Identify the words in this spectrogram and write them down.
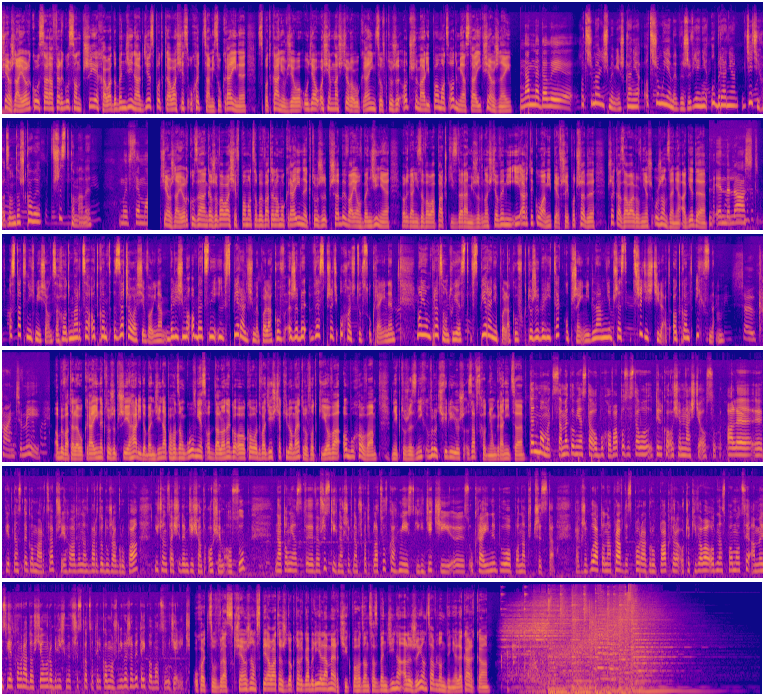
Księżna Jorku Sara Ferguson przyjechała do Będzina, gdzie spotkała się z uchodźcami z Ukrainy. W spotkaniu wzięło udział 18 Ukraińców, którzy otrzymali pomoc od miasta i księżnej. Nam nadali... E, Otrzymaliśmy mieszkania, otrzymujemy wyżywienie, ubrania, dzieci chodzą do szkoły, wszystko mamy. My wszystko mamy. Księżna Jorku zaangażowała się w pomoc obywatelom Ukrainy, którzy przebywają w Będzinie. Organizowała paczki z darami żywnościowymi i artykułami pierwszej potrzeby. Przekazała również urządzenia AGD. W ostatnich miesiącach od marca, odkąd zaczęła się wojna, byliśmy obecni i wspieraliśmy Polaków, żeby wesprzeć uchodźców z Ukrainy. Moją pracą tu jest wspieranie Polaków, którzy byli tak uprzejmi dla mnie przez 30 lat, odkąd ich znam. Obywatele Ukrainy, którzy przyjechali do Będzina, pochodzą głównie z oddalonego o około 20 km od Kijowa Obuchowa. Niektórzy z nich wrócili już za wschodnią granicę. Ten moment z samego miasta Obuchowa pozostało tylko 18 osób, ale y, 15 marca przyjechała do nas bardzo duża grupa, licząca 78 osób. Natomiast y, we wszystkich naszych na przykład placówkach miejskich dzieci y, z Ukrainy było ponad 300. Także była to naprawdę spora grupa, która oczekiwała od nas pomocy, a my z wielką radością robiliśmy wszystko, co tylko możliwe, żeby tej pomocy udzielić. Uchodźców wraz z księżną wspierała też dr Gabriela Mercik, pochodząca z Będzina, ale żyjąca w Londynie lekarka.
